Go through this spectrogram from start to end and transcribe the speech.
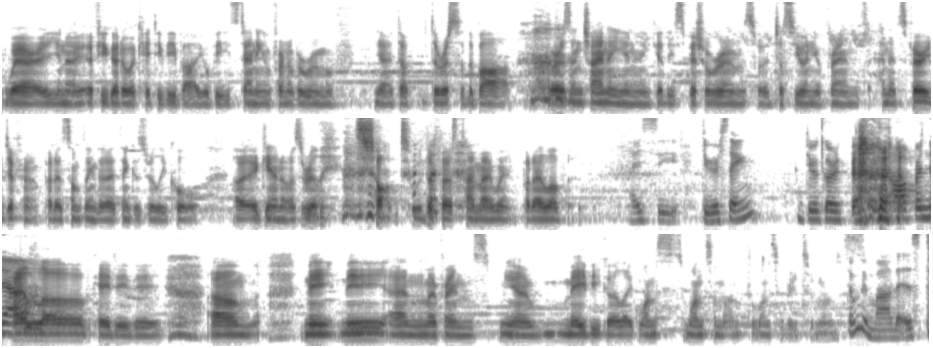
where you know if you go to a KTV bar, you'll be standing in front of a room of you know the, the rest of the bar. Whereas in China, you know you get these special rooms for just you and your friends, and it's very different. But it's something that I think is really cool. Uh, again, I was really shocked with the first time I went, but I love it. I see. Do you sing? Do you go to often now? I love KTV. Um, me, me, and my friends, you know, maybe go like once, once a month, once every two months. Don't be modest.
